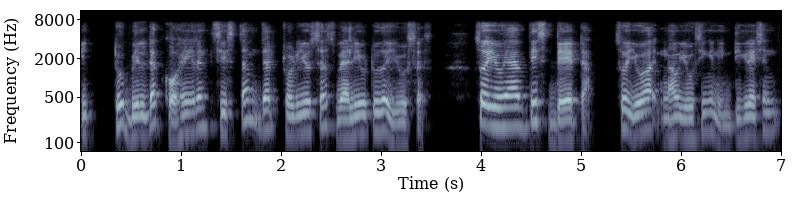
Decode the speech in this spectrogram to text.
it, to build a coherent system that produces value to the users. So you have this data. So you are now using an integration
